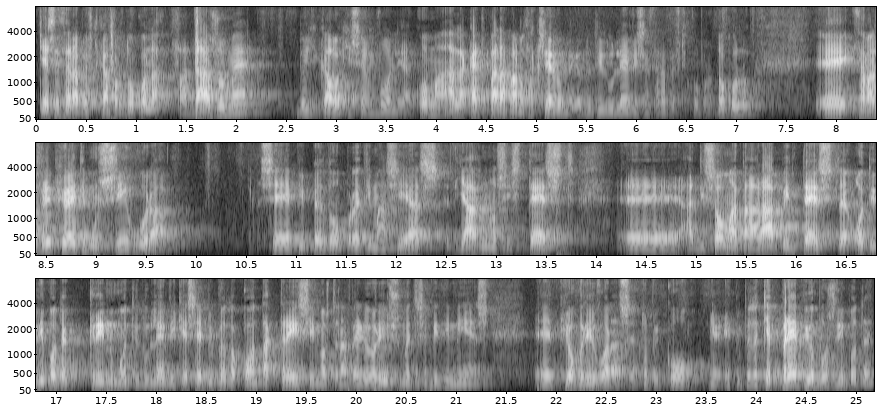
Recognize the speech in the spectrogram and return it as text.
και σε θεραπευτικά πρωτόκολλα, φαντάζομαι, λογικά όχι σε εμβόλια ακόμα, αλλά κάτι παραπάνω θα ξέρουμε για το τι δουλεύει σε θεραπευτικό πρωτόκολλο. Ε, θα μας βρει πιο έτοιμους σίγουρα σε επίπεδο προετοιμασίας, διάγνωσης, τεστ, ε, αντισώματα, rapid test, οτιδήποτε κρίνουμε ότι δουλεύει και σε επίπεδο contact tracing ώστε να περιορίσουμε τις επιδημίες ε, πιο γρήγορα σε τοπικό ε, επίπεδο και πρέπει οπωσδήποτε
